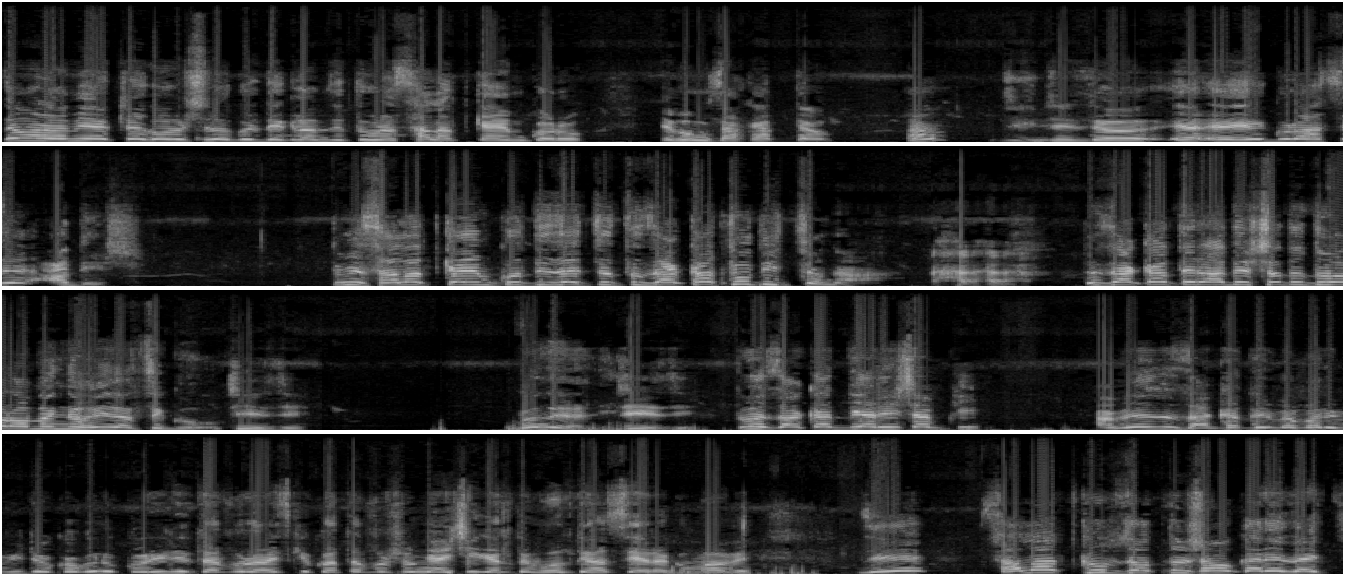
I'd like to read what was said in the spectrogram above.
যেমন আমি একটা গবেষণা করে দেখলাম যে তোমরা সালাদ কায়েম করো এবং জাকাত দাও হ্যাঁ? জি জি তো এগুলো আছে আদেশ। তুমি সালাদ কায়েম করতে যাচ্ছ তো জাকাতও দিচ্ছ না। তো জাকাতের আদেশ সাথে তোমার অমান্য হয়ে যাচ্ছে গো। জি জি। জি জি। তোমার জাকাত দেওয়ার হিসাব কি? আমি জাকাতের ব্যাপারে ভিডিও কখনো করিনি তারপর আজকে কথা প্রসঙ্গে এসে গেল তো বলতে হচ্ছে এরকম ভাবে যে সালাদ খুব যত্ন সহকারে যাচ্ছ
